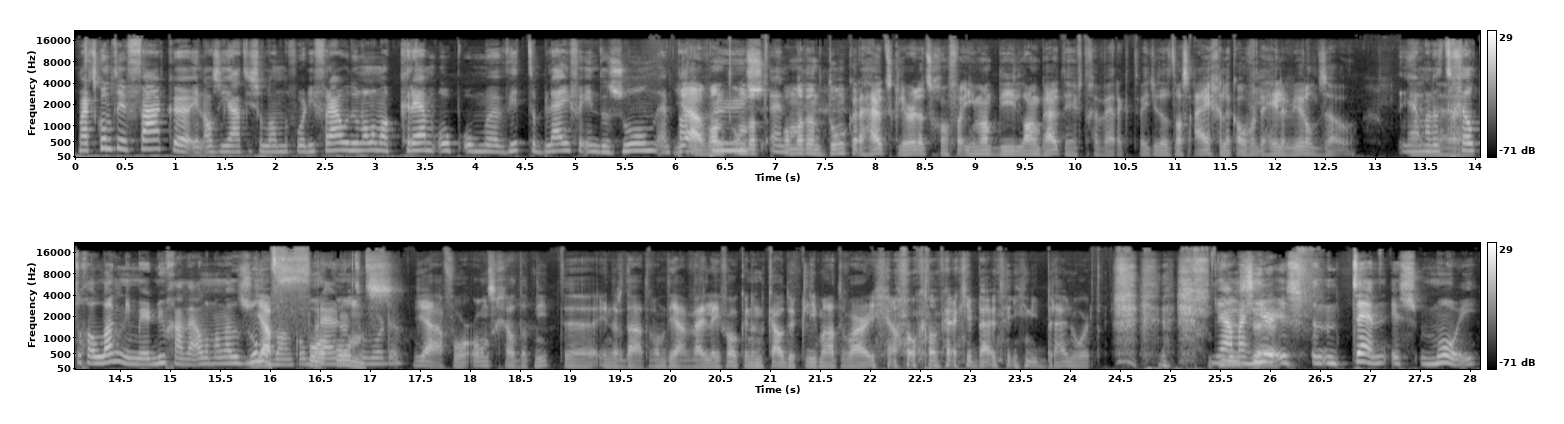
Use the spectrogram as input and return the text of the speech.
Maar het komt in vaak eh, in Aziatische landen voor. Die vrouwen doen allemaal crème op om eh, wit te blijven in de zon en Ja, want omdat, en... omdat een donkere huidskleur, dat is gewoon van iemand die lang buiten heeft gewerkt. Weet je, dat was eigenlijk over de hele wereld zo. Ja, en, maar dat eh, geldt toch al lang niet meer. Nu gaan wij allemaal naar de zonnebank om bruiner ons. te worden. Ja, voor ons geldt dat niet, inderdaad. Want ja, wij leven ook in een kouder klimaat waar ja, ook al werk je buiten je niet bruin wordt. Ja, Dus, maar hier eh, is een, een ten is mooi.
